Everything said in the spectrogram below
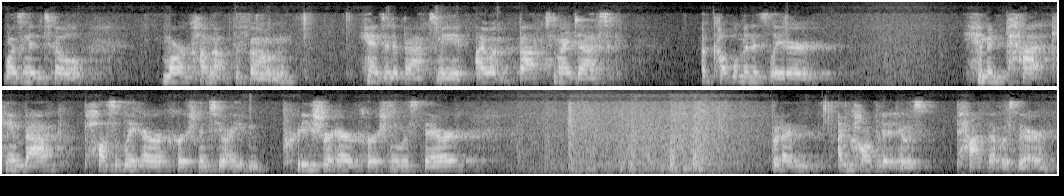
It wasn't until Mark hung up the phone handed it back to me. I went back to my desk. A couple minutes later, him and Pat came back, possibly Eric Herschmann too. I'm pretty sure Eric Herschmann was there. But I'm I'm confident it was Pat that was there.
